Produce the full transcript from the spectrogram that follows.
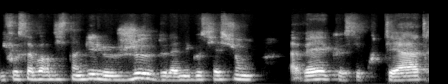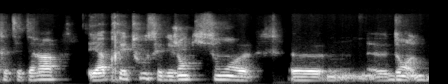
il faut savoir distinguer le jeu de la négociation avec ses coups de théâtre, etc. Et après tout, c'est des gens qui sont euh, euh, dans.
